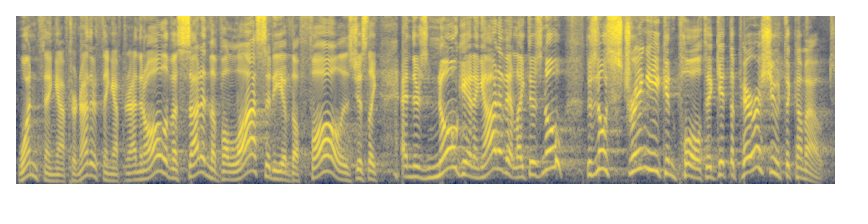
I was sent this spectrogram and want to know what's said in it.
one thing after another thing after another. And then all of a sudden, the velocity of the fall is just like, and there's no getting out of it. Like there's no, there's no string he can pull to get the parachute to come out.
